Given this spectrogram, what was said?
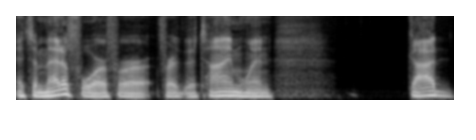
it's a metaphor for for the time when God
